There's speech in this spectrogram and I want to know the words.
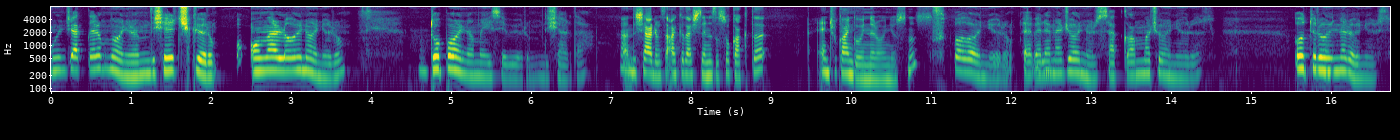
Oyuncaklarımla oynuyorum. Dışarı çıkıyorum. Onlarla oyun oynuyorum. Top oynamayı seviyorum dışarıda. Ha, dışarıda mesela arkadaşlarınızla sokakta en çok hangi oyunları oynuyorsunuz? Futbol oynuyorum. Ebelemeci oynuyoruz. Saklanmaç oynuyoruz. O tür oyunlar oynuyoruz.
